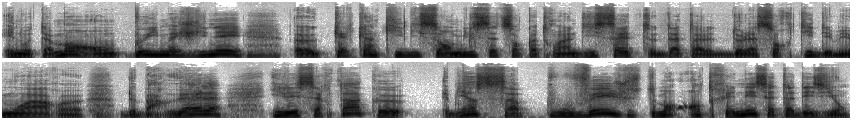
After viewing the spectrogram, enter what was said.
Et notamment, on peut imaginer euh, quelqu'un qui lit ça en 1797, date de la sortie des mémoires euh, de Baruel, il est certain que eh bien, ça pouvait justement entraîner cette adhésion,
